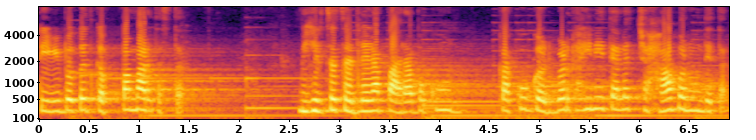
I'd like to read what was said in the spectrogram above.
टी व्ही बघत गप्पा मारत असतात. मिहीरचा चढलेला पारा बघून काकू गडबड घाईने त्याला चहा बनवून देतात.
